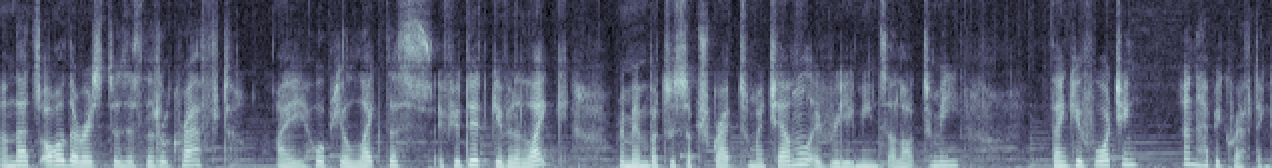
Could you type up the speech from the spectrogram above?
And that's all there is to this little craft. I hope you'll like this. If you did, give it a like. Remember to subscribe to my channel, it really means a lot to me. Thank you for watching and happy crafting.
